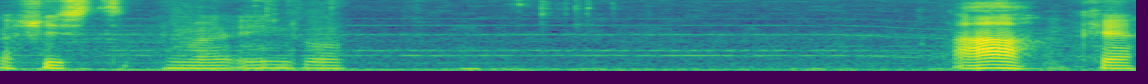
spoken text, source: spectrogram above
Er schießt immer irgendwo. Ah, okay.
